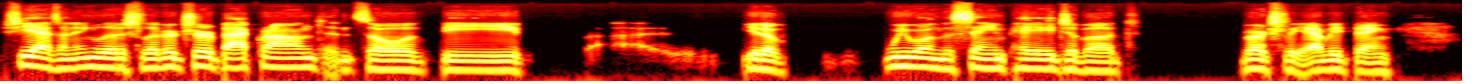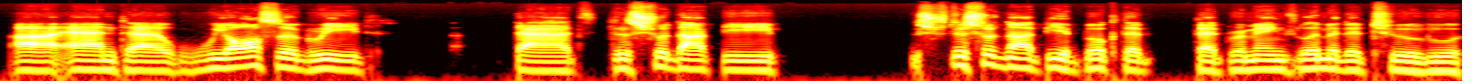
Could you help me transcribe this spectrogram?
she has an English literature background, and so the uh, you know we were on the same page about virtually everything. Uh, and uh, we also agreed that this should not be this should not be a book that that remains limited to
